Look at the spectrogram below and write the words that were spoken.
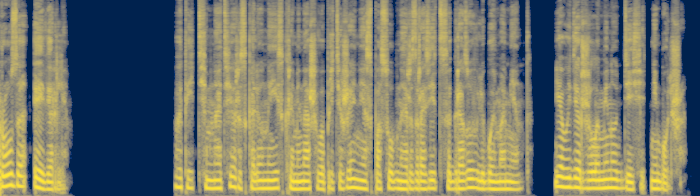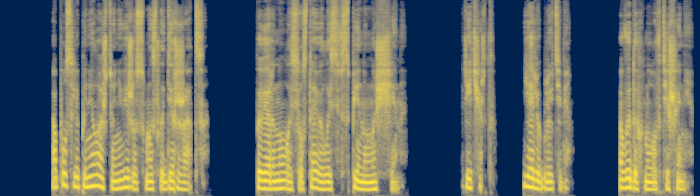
Роза Эверли. В этой темноте, раскаленной искрами нашего притяжения, способной разразиться грозой в любой момент, я выдержала минут десять, не больше. А после поняла, что не вижу смысла держаться. Повернулась, уставилась в спину мужчины. «Ричард, я люблю тебя». Выдохнула в тишине.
